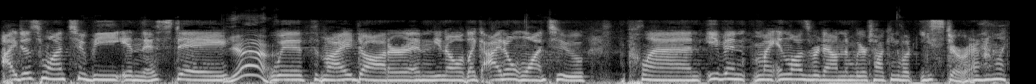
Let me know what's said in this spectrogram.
I just want to be in this day Yeah. with my daughter. And, you know, like, I don't want to plan. Even my in laws were down and we were talking about Easter. And I'm like,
